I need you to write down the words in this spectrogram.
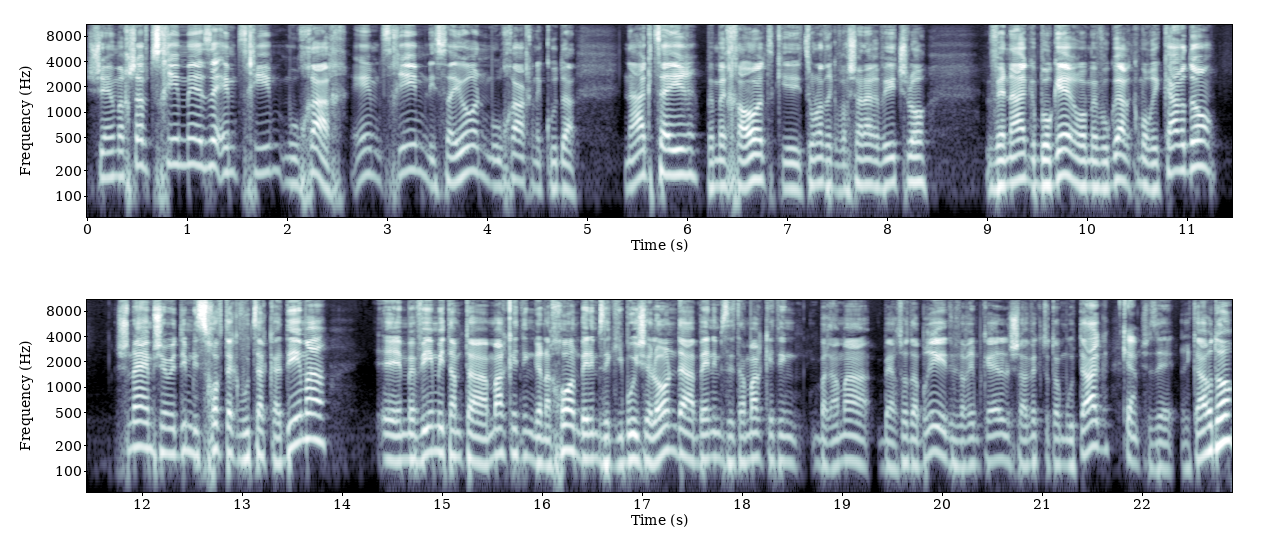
שהם עכשיו צריכים איזה, הם צריכים מוכח. הם צריכים ניסיון מוכח, נקודה. נהג צעיר, במרכאות, כי צונודה זה כבר שנה רביעית שלו, ונהג בוגר או מבוגר כמו ריקרדו, שניים שהם יודעים לסחוב את הקבוצה קדימה, אה, מביאים איתם את ה marketing הנכון, בין אם זה גיבוי של הונדה, בין אם זה את ה marketing ברמה בארצות הברית, דברים כאלה, לשווק את אותו מותג, כן. שזה ריקרדו,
